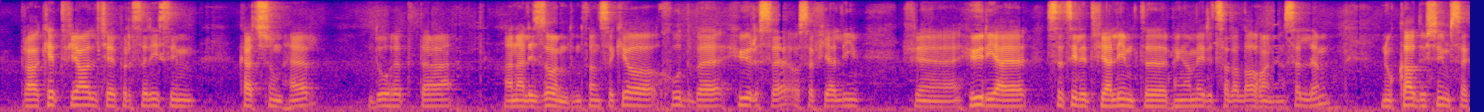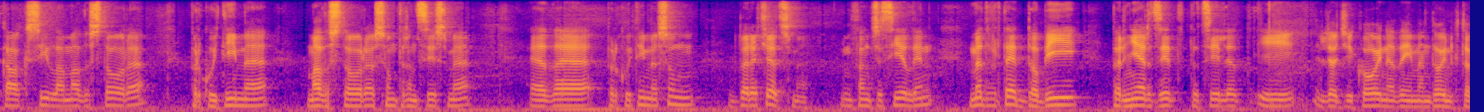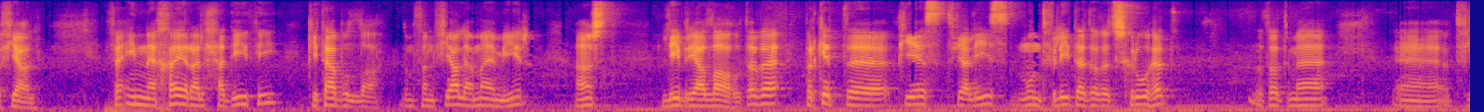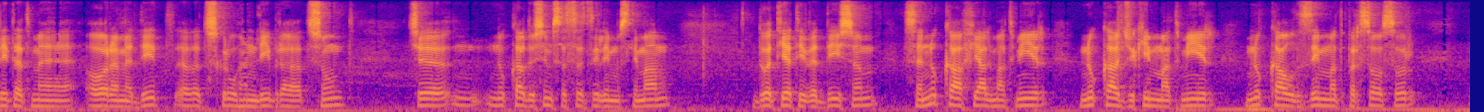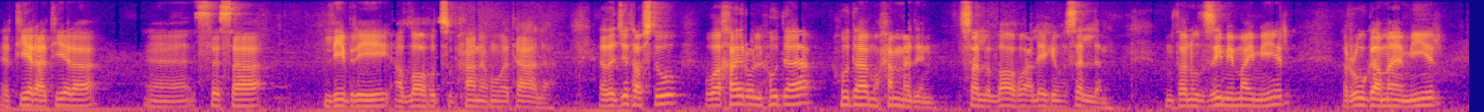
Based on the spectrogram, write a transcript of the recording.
Pra këtë fjalë që e përsërisim kaq shumë herë, duhet ta analizojmë, domethënë se kjo hutbe hyrëse ose fjalim hyrja e secilit fjalim të pejgamberit sallallahu alejhi ve sellem, nuk ka dyshim se ka këshilla madhështore, përkujtime madhështore shumë të rëndësishme, edhe përkujtime shumë të bereqetshme, domethënë që sjellin me të vërtetë dobi Për njerëzit të cilët i logjikojnë dhe i mendojnë këto fjalë. Fa inna khayra al-hadithi kitabullah. Domethënë fjala ma e mirë është libri i Allahut. Edhe për këtë pjesë të fjalisë mund të flitet edhe të shkruhet, domethënë të flitet me orë me ditë edhe të shkruhen libra të shumtë që nuk ka dyshim se secili musliman duhet të jetë i vetëdijshëm se nuk ka fjalë ma të mirë, nuk ka gjykim ma të mirë, nuk ka udhëzim ma të përsosur, etj, etj, se sa libri i Allahut subhanahu wa taala. Edhe gjithashtu wa khairul huda huda Muhammedin sallallahu alaihi wasallam. Domethënë udhëzimi ma i mirë, rruga më e mirë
